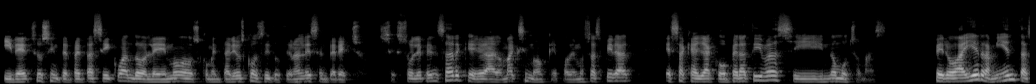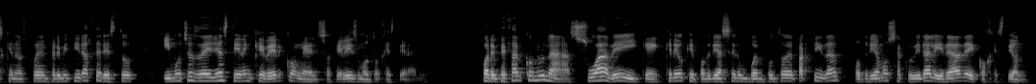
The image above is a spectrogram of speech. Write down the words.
y de hecho se interpreta así cuando leemos comentarios constitucionales en derecho. Se suele pensar que a lo máximo que podemos aspirar es a que haya cooperativas y no mucho más. Pero hay herramientas que nos pueden permitir hacer esto y muchas de ellas tienen que ver con el socialismo autogestionario. Por empezar con una suave y que creo que podría ser un buen punto de partida, podríamos acudir a la idea de cogestión.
